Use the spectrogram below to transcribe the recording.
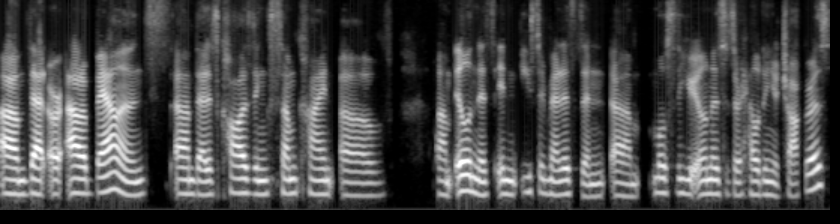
um, that are out of balance um, that is causing some kind of um, illness in Eastern medicine. Um, most of your illnesses are held in your chakras.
